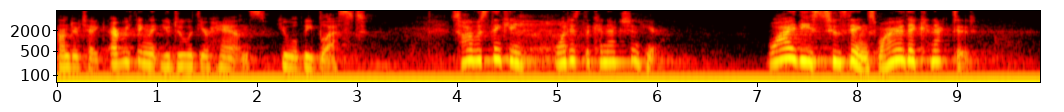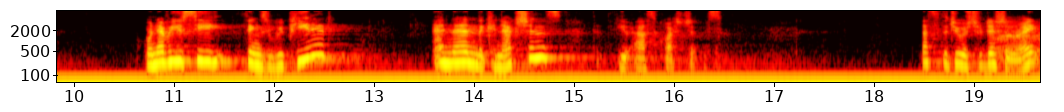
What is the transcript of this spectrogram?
undertake. Everything that you do with your hands, you will be blessed. So I was thinking, what is the connection here? Why these two things? Why are they connected? Whenever you see things repeated and then the connections, you ask questions. That's the Jewish tradition, right?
